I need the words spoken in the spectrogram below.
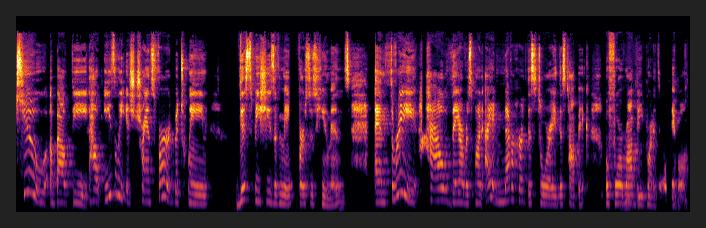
two, about the how easily it's transferred between this species of mink versus humans, and three, how they are responding. I had never heard this story, this topic before Mhm. Rob B brought it to the table.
